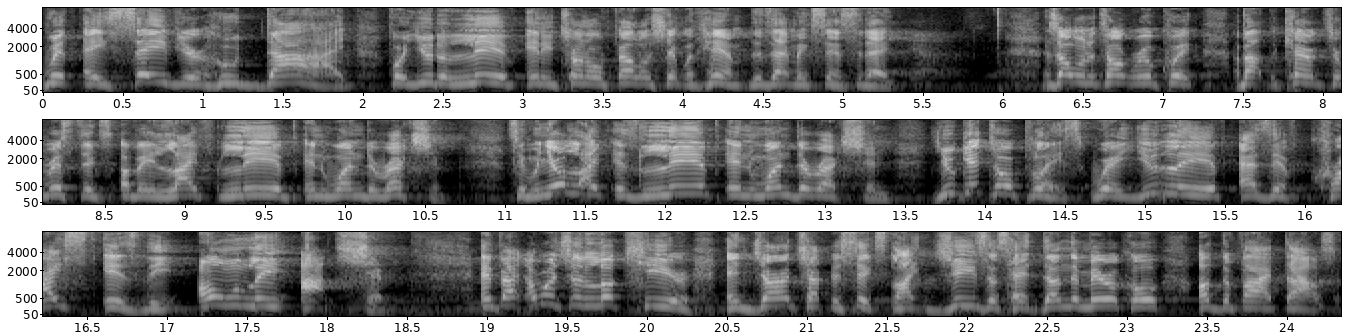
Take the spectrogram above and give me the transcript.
with a Savior who died for you to live in eternal fellowship with Him. Does that make sense today? And so I want to talk real quick about the characteristics of a life lived in one direction. See, when your life is lived in one direction, you get to a place where you live as if Christ is the only option. In fact, I want you to look here in John chapter 6, like Jesus had done the miracle of the 5,000.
